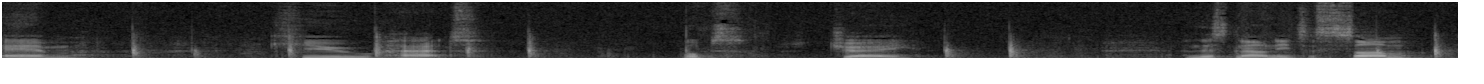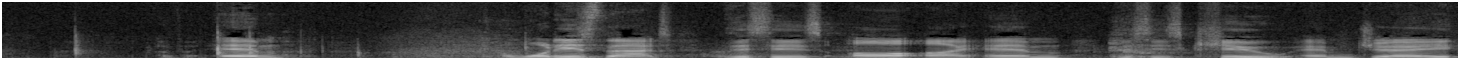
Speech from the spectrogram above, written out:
m q hat, whoops, j, and this now needs a sum over m. And what is that? This is RIM, this is QMJ,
